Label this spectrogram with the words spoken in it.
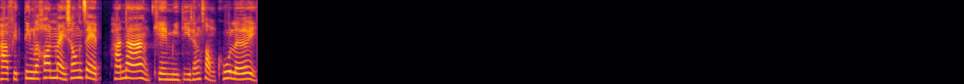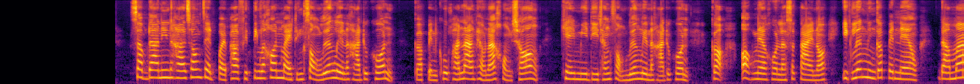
พาฟิตติ้งละครใหม่ช่องเจ็ดพระนางเคมีดีทั้งสองคู่เลยสัปดาห์นี้นะคะ ช่อง 7 ปล่อยภาพฟิตติ้งละครใหม่ถึง 2 เรื่องเลยนะคะ ทุกคน ก็เป็นคู่พระนางแถวหน้าของช่อง เคมีดีทั้ง 2 เรื่องเลยนะคะ ทุกคน ก็ออกแนวคนละสไตล์เนาะ อีกเรื่องหนึ่งก็เป็นแนวดราม่า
